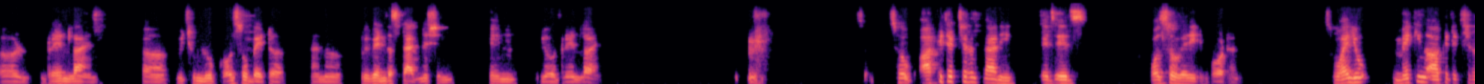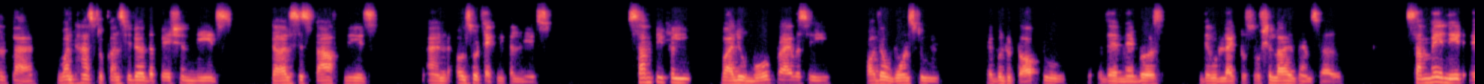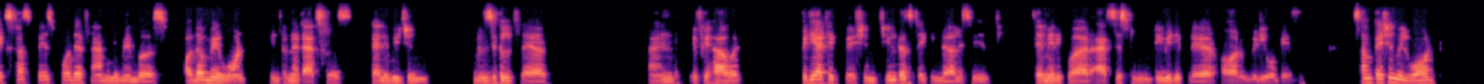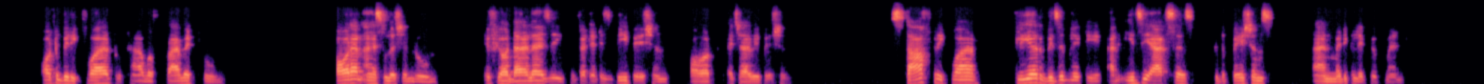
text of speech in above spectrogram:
uh, drain line, uh, which will look also better and uh, prevent the stagnation in your drain line. so, so, architectural planning is, is also very important. So while you making architectural plan, one has to consider the patient needs, dialysis staff needs, and also technical needs. Some people value more privacy, other wants to able to talk to their neighbors. They would like to socialize themselves. Some may need extra space for their family members. Other may want internet access, television, musical player. And if you have a pediatric patient, children's taking dialysis, they may require access to DVD player or video game. Some patient will want or to be required to have a private room or an isolation room if you are dialyzing hepatitis B patient or HIV patient. Staff require clear visibility and easy access to the patients and medical equipment.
